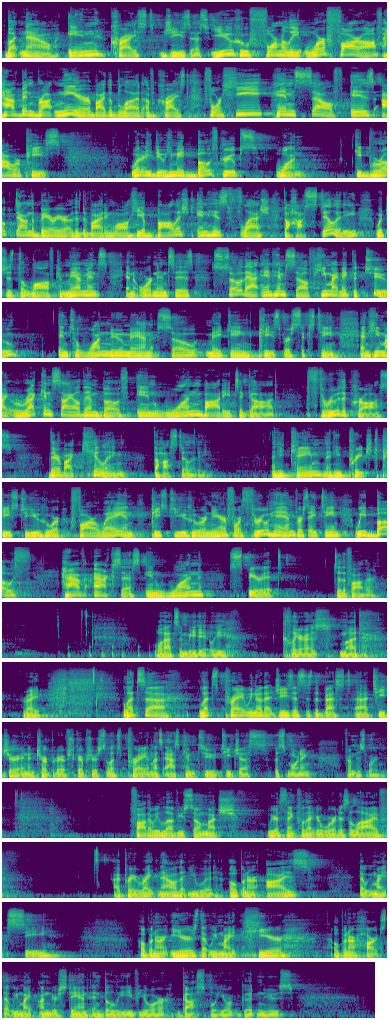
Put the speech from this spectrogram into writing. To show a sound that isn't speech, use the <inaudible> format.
But now, in Christ Jesus, you who formerly were far off have been brought near by the blood of Christ, for he himself is our peace. What did he do? He made both groups one. He broke down the barrier of the dividing wall. He abolished in his flesh the hostility, which is the law of commandments and ordinances, so that in himself he might make the two into one new man, so making peace. Verse 16, and he might reconcile them both in one body to God through the cross, thereby killing the hostility. And he came and he preached peace to you who are far away and peace to you who are near. For through him, verse 18, we both have access in one spirit to the Father. Well, that's immediately clear as mud, right? Let's, uh, let's pray. We know that Jesus is the best uh, teacher and interpreter of Scripture, so let's pray and let's ask him to teach us this morning from his word. Father, we love you so much. We are thankful that your word is alive. I pray right now that you would open our eyes that we might see, open our ears that we might hear, open our hearts that we might understand and believe your gospel, your good news.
